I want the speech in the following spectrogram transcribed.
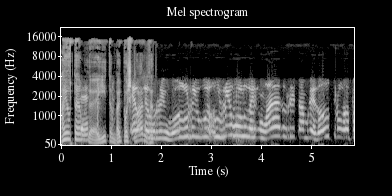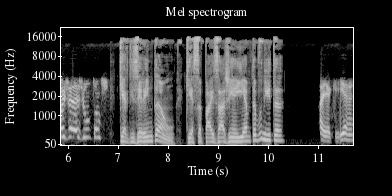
Ah, é o Tâmega, é. aí também, pois é, claro. É, o Rio Golo, o Rio, o Rio Golo é de um lado, o Rio Tâmega é do outro, depois juntam-se. Quer dizer então que essa paisagem aí é muito bonita? Ah, aqui é.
